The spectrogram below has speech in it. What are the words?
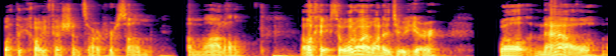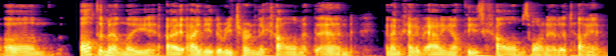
what the coefficients are for some, some model. Okay, so what do I want to do here? Well, now, um, ultimately, I, I need to return the column at the end, and I'm kind of adding up these columns one at a time.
